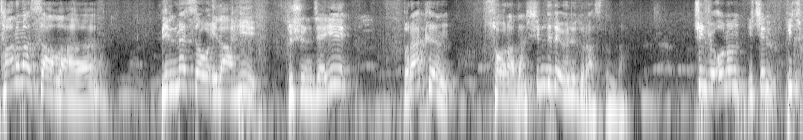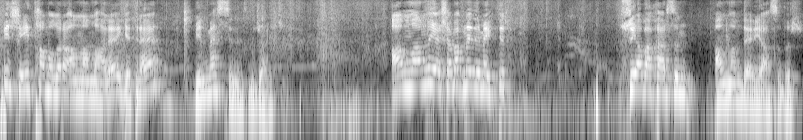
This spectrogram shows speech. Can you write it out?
tanımazsa Allah'ı, bilmezse o ilahi düşünceyi bırakın sonradan. Şimdi de ölüdür aslında. Çünkü onun için hiçbir şeyi tam olarak anlamlı hale getirebilmezsiniz Mücahit. Anlamlı yaşamak ne demektir? Suya bakarsın anlam deryasıdır.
